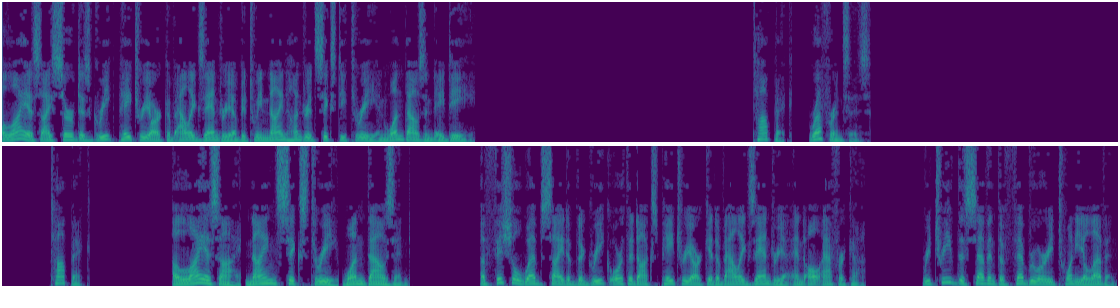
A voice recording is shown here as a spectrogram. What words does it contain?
Elias I served as Greek Patriarch of Alexandria between 963 and 1000 AD. References Elias I 963 1000 Official website of the Greek Orthodox Patriarchate of Alexandria and All Africa. Retrieved 7 February 2011.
